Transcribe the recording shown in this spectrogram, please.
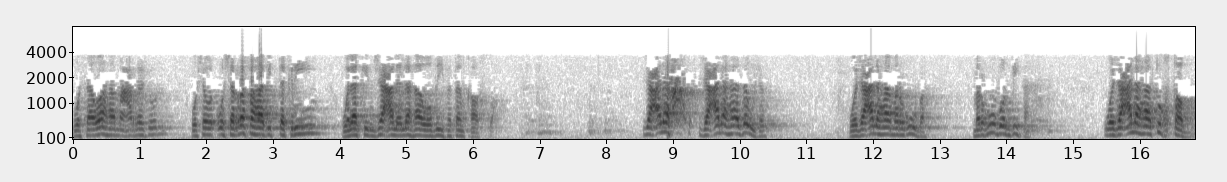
وساواها مع الرجل وشرفها بالتكريم ولكن جعل لها وظيفة خاصة. جعلها, جعلها زوجة وجعلها مرغوبة مرغوب بها. وجعلها تخطب.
